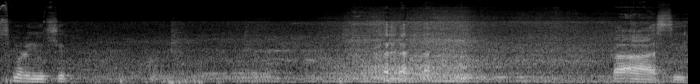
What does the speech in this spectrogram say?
Smar Yusuf. Kaasi.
